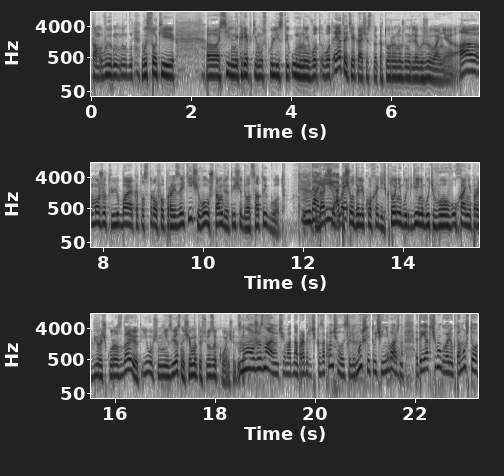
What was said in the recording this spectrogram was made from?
там вы, высокие Э, сильный, крепкий, мускулистый, умный, вот, вот это те качества, которые нужны для выживания. А может любая катастрофа произойти, чего уж там 2020 год. Да, да и чем, опять... а что далеко ходить? Кто-нибудь где-нибудь в, в Ухане пробирочку раздавит, и, в общем, неизвестно, чем это все закончится. Мы уже знаем, чем одна пробирочка закончилась, или мышь летучая, неважно. Это я к чему говорю? К тому, что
